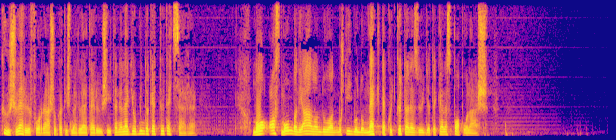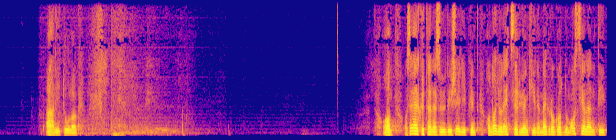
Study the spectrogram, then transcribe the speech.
külső erőforrásokat is meg lehet erősíteni. A legjobb mind a kettőt egyszerre. Ma azt mondani állandóan, most így mondom nektek, hogy köteleződjetek el, ez papolás. Állítólag. A, az elköteleződés egyébként, ha nagyon egyszerűen kéne megragadnom, azt jelenti,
